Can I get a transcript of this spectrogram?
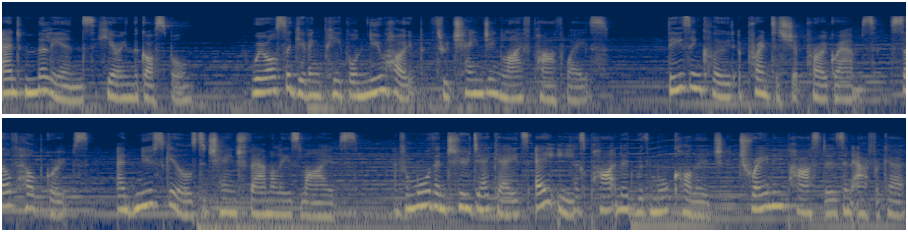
and millions hearing the gospel. We're also giving people new hope through changing life pathways. These include apprenticeship programs, self help groups, and new skills to change families' lives. And for more than two decades, AE has partnered with Moore College, training pastors in Africa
